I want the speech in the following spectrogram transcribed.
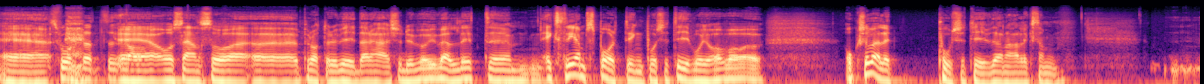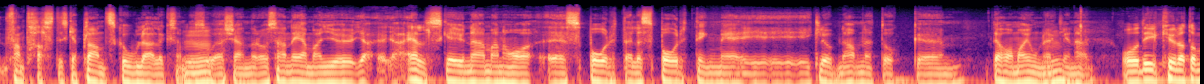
Eh, Svårt att... Ja. Eh, och sen så eh, pratade du vidare här, så du var ju väldigt eh, extremt sporting-positiv och jag var också väldigt positiv. Denna liksom fantastiska plantskola. Liksom, mm. så jag känner. Och sen är man ju, jag, jag älskar ju när man har eh, sport eller sporting med i, i klubbnamnet och eh, det har man ju onekligen här. Mm. Och det är kul att de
